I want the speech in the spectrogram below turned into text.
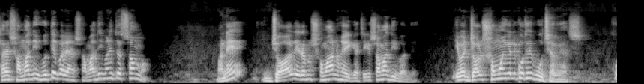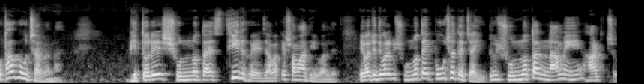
তাহলে সমাধি হতে পারে না। সমাধি মানে তো সম মানে জল এরকম সমান হয়ে গেছে সমাধি বলে। এবার জল সময় গেলে কোথায় পৌঁছাবে আর কোথাও পৌঁছাবে না। ভিতরে শূন্যতায় স্থির হয়ে যাওয়াকে সমাধি বলে। এবার যদি বলে আমি শূন্যতায় পৌঁছাতে চাই, তুমি শূন্যতার নামে হাঁটছো,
